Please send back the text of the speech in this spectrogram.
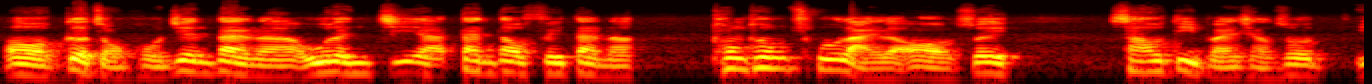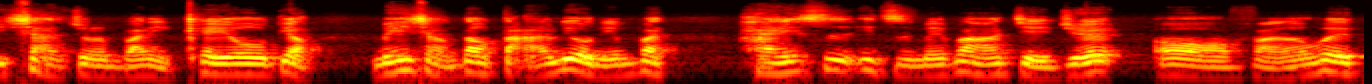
哦，各种火箭弹啊、无人机啊、弹道飞弹啊，通通出来了哦，所以。沙地本来想说一下子就能把你 KO 掉，没想到打了六年半，还是一直没办法解决哦，反而会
